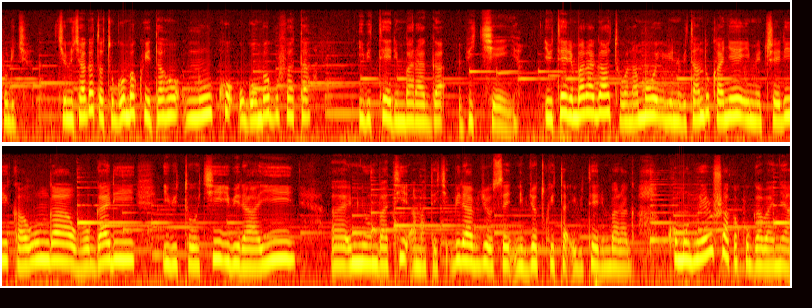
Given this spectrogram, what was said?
kurya. Ikintu cya gatatu ugomba kwitaho ni uko ugomba gufata ibitera imbaraga bikeya. Ibitera imbaraga tubonamo ibintu bitandukanye imiceri kawunga ubugari ibitoki ibirayi eh, imyumbati amateke. Biriya byose ni byo twita ibitera imbaraga. Ku muntu rero ushaka kugabanya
